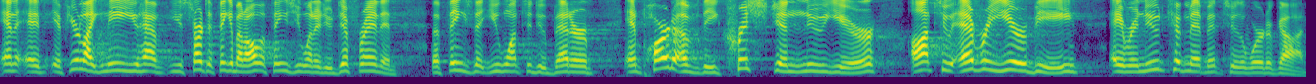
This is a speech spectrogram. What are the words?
And if, if you're like me, you, have, you start to think about all the things you want to do different and the things that you want to do better. And part of the Christian New Year ought to every year be a renewed commitment to the Word of God.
